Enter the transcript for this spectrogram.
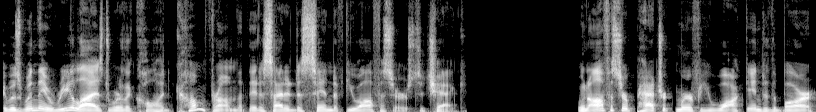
It was when they realized where the call had come from that they decided to send a few officers to check. When Officer Patrick Murphy walked into the bar,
